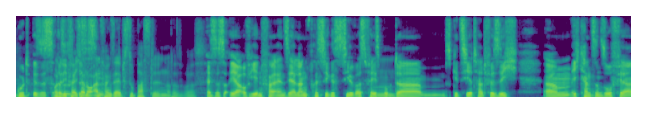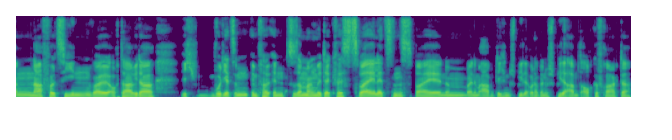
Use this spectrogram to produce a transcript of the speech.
Gut, es ist. Oder also sie vielleicht auch noch anfangen, selbst zu basteln oder sowas. Es ist ja auf jeden Fall ein sehr langfristiges Ziel, was Facebook mhm. da skizziert hat für sich. Ähm, ich kann es insofern nachvollziehen, weil auch da wieder ich wurde jetzt im, im, im Zusammenhang mit der Quest 2 letztens bei einem, bei einem abendlichen Spiel oder bei einem Spieleabend auch gefragt. Da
